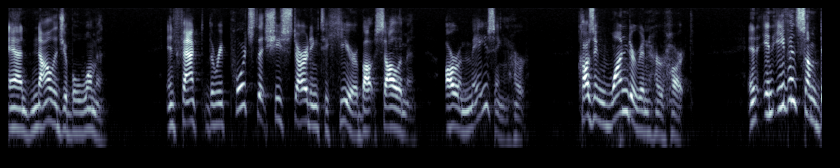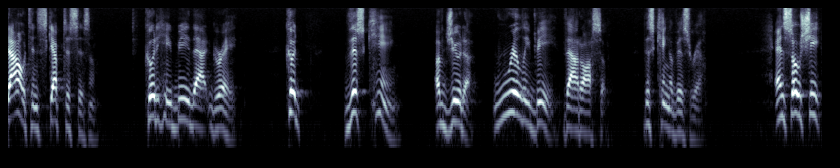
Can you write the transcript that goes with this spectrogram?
and knowledgeable woman. In fact, the reports that she's starting to hear about Solomon are amazing her, causing wonder in her heart, and, and even some doubt and skepticism. Could he be that great? Could this king of Judah really be that awesome? This king of Israel. And so she,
